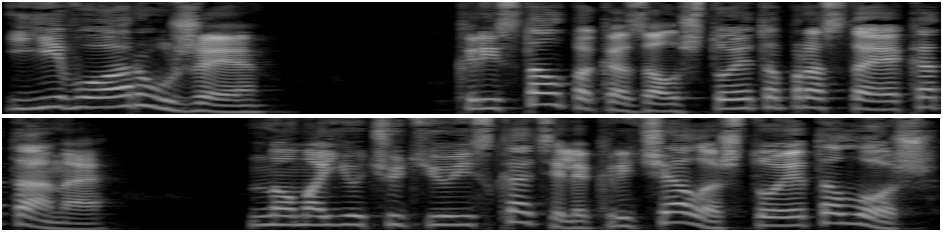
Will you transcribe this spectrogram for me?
Его оружие. Кристалл показал, что это простая катана. Но мое чутье искателя кричало, что это ложь.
